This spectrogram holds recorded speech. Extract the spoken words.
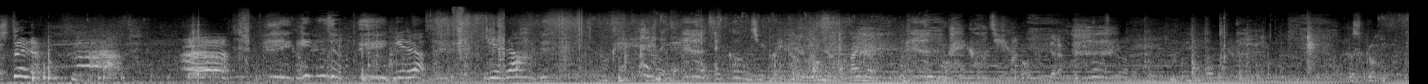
Down! Stay down! Get it up. Get it up. Get it off. Okay. I called you. I called you. I know. I called you. Let's go.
